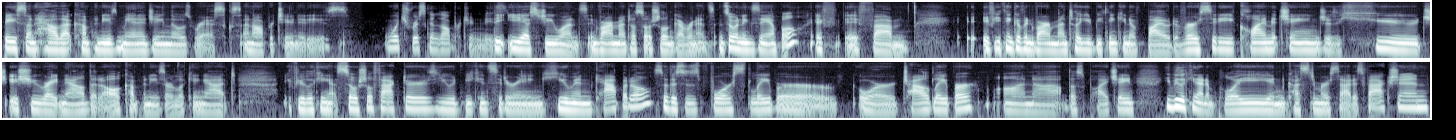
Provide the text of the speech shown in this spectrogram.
based on how that company is managing those risks and opportunities. Which risk and opportunities? The ESG ones, environmental, social, and governance. And so, an example, if if um, if you think of environmental, you'd be thinking of biodiversity. Climate change is a huge issue right now that all companies are looking at. If you're looking at social factors, you would be considering human capital. So, this is forced labor or child labor on uh, the supply chain. You'd be looking at employee and customer satisfaction.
